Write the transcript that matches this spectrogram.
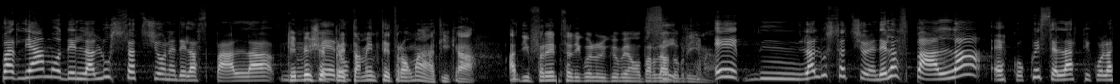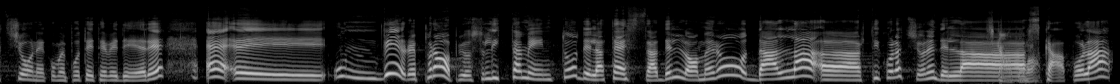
parliamo della lussazione della spalla. Che invece vero? è prettamente traumatica a differenza di quello di cui abbiamo parlato sì. prima. E mh, la lussazione della spalla, ecco, questa è l'articolazione come potete vedere, è eh, un vero e proprio slittamento della testa dell'omero dall'articolazione uh, della scapola. scapola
